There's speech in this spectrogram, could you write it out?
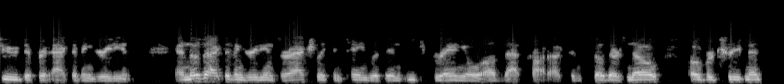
two different active ingredients. And those active ingredients are actually contained within each granule of that product. And so there's no over treatment.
